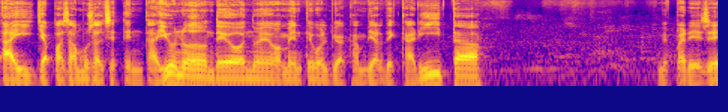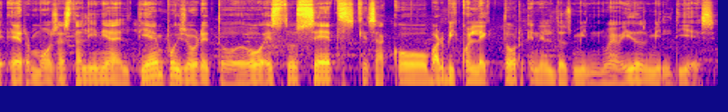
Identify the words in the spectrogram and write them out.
Ahí ya pasamos al 71 donde nuevamente volvió a cambiar de carita. Me parece hermosa esta línea del tiempo y sobre todo estos sets que sacó Barbie Collector en el 2009 y 2010.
